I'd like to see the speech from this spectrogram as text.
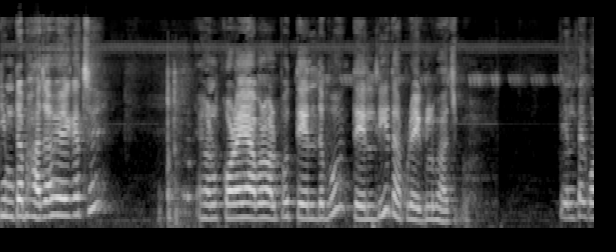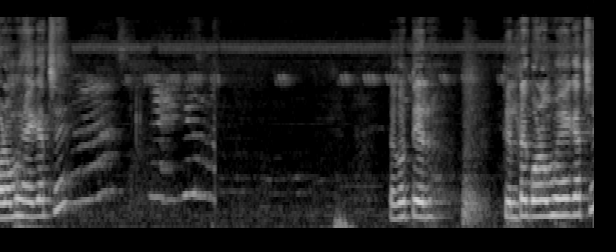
ডিমটা ভাজা হয়ে গেছে। এখন কড়াইয়ে আবার অল্প তেল দেবো। তেল দিয়ে তারপরে এগুলো ভাজবো। তেলটা গরম হয়ে গেছে। দেখো তেল, তেলটা গরম হয়ে গেছে।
